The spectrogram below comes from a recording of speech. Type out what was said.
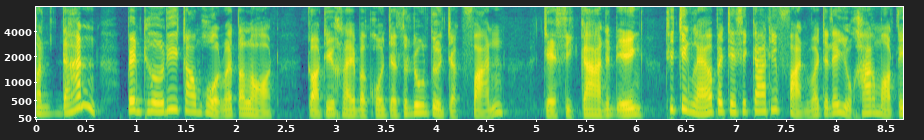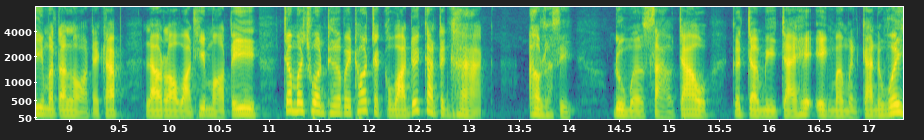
มันดันเป็นเธอที่จอมโหดมาตลอด ก่อนที่ใครบางคนจะสะดุ้งตื่นจากฝัน เจสสิก้านั่นเอง ที่จริงแล้วเป็นเจสสิก้าที่ฝันว่าจะได้อยู่ข้างมอร์ตี้มาตลอดนะครับ แล้วรอวันที่มอร์ตี้จะมาชวนเธอไปทอดจักรวาลด้วยกันต่างหาก เอาละสิ ดูเหมือนสาวเจ้าก็จะมีใจให้เองมาเหมือนกันนะเว้ย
